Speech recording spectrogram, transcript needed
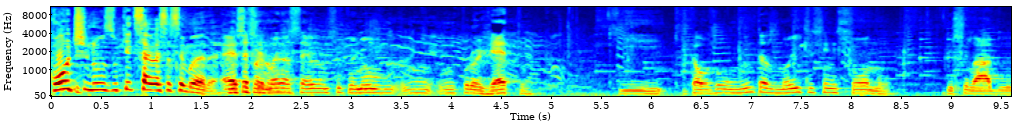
conte-nos o que, que saiu essa semana. Essa semana saiu no Supernovo um, um projeto que, que causou muitas noites sem sono desse lado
